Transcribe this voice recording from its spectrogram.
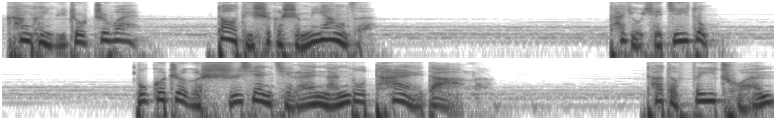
看看宇宙之外到底是个什么样子？他有些激动，不过这个实现起来难度太大了。他的飞船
